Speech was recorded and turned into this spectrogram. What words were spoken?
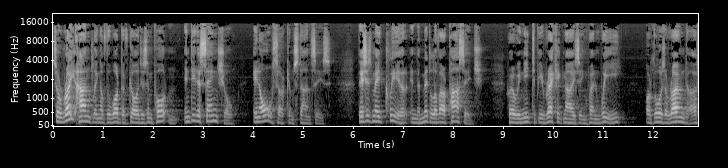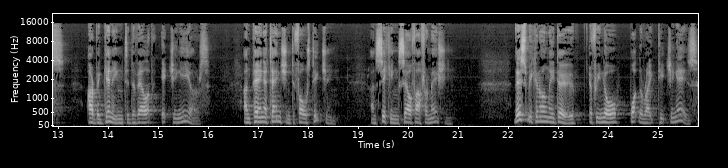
So, right handling of the Word of God is important, indeed essential, in all circumstances. This is made clear in the middle of our passage, where we need to be recognizing when we, or those around us, are beginning to develop itching ears and paying attention to false teaching and seeking self affirmation. This we can only do if we know what the right teaching is.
